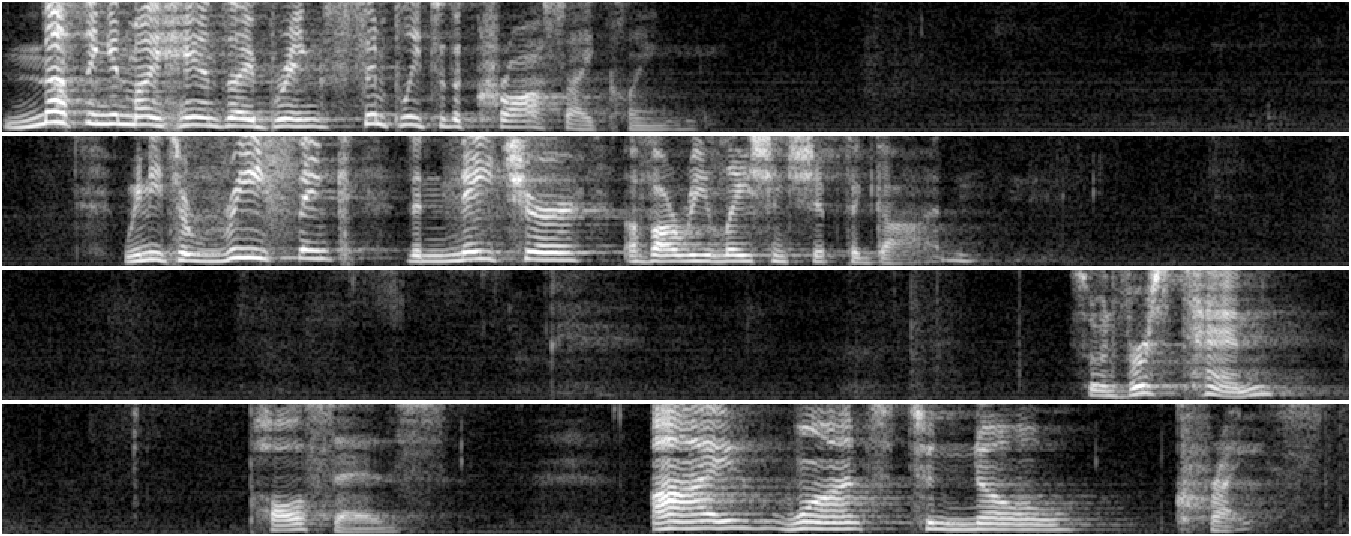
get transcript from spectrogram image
Nothing in my hands I bring, simply to the cross I cling. We need to rethink the nature of our relationship to God. So in verse 10, Paul says, I want to know Christ.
